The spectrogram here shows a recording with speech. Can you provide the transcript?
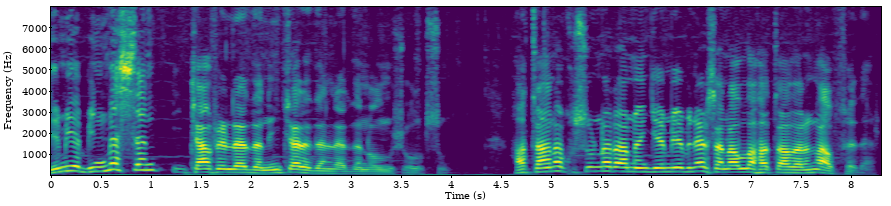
Gemiye binmezsen kafirlerden, inkar edenlerden olmuş olursun. Hatana kusuruna rağmen gemiye binersen Allah hatalarını affeder.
